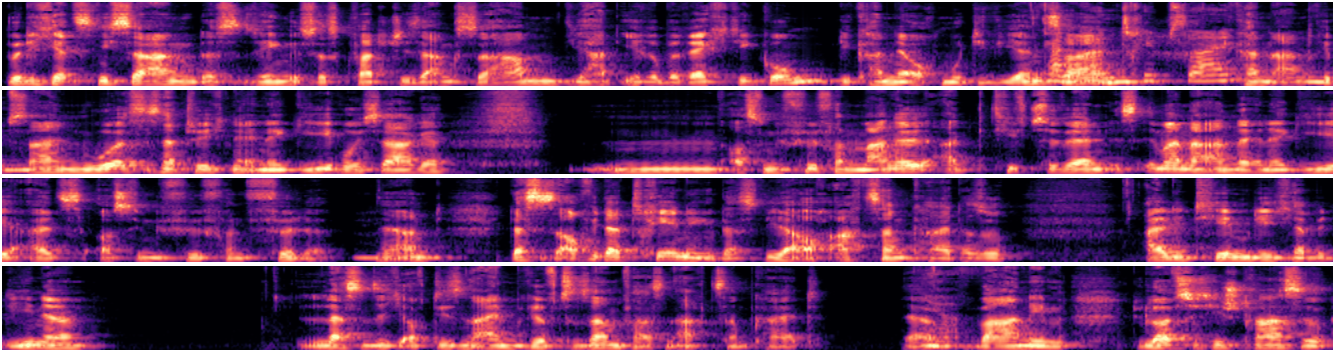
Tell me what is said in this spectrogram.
würde ich jetzt nicht sagen, deswegen ist das Quatsch, diese Angst zu haben. Die hat ihre Berechtigung, die kann ja auch motivierend kann sein. Kann Antrieb sein. Kann ein Antrieb mhm. sein. Nur es ist natürlich eine Energie, wo ich sage, aus dem Gefühl von Mangel aktiv zu werden, ist immer eine andere Energie als aus dem Gefühl von Fülle. Mhm. Ja, und das ist auch wieder Training, das ist wieder auch Achtsamkeit. Also all die Themen, die ich ja bediene, lassen sich auf diesen einen Begriff zusammenfassen, Achtsamkeit. Ja, ja. Wahrnehmen. Du läufst durch die Straße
